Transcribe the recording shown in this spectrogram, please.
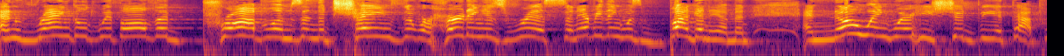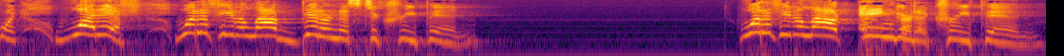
and wrangled with all the problems and the chains that were hurting his wrists and everything was bugging him and, and knowing where he should be at that point, what if, what if he'd allowed bitterness to creep in? What if he'd allowed anger to creep in?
